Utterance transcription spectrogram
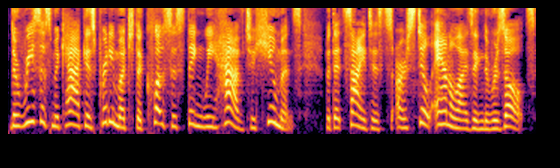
the rhesus macaque is pretty much the closest thing we have to humans, but that scientists are still analyzing the results.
